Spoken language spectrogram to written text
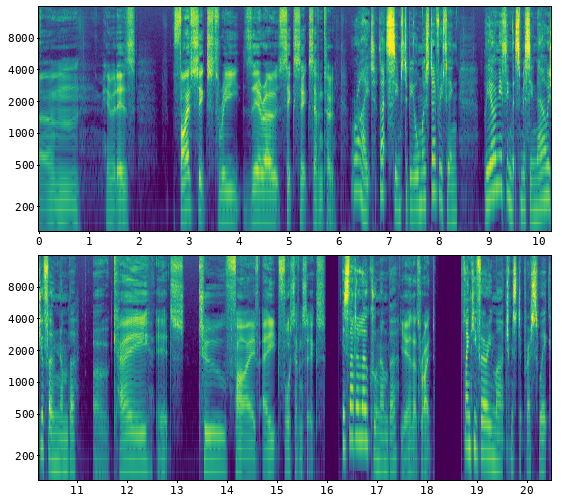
Um, here it is. 563006672. Right, that seems to be almost everything. The only thing that's missing now is your phone number. Okay, it's 258476. Is that a local number? Yeah, that's right. Thank you very much, Mr. Presswick.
